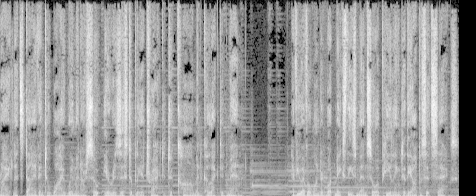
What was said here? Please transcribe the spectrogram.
Alright, let's dive into why women are so irresistibly attracted to calm and collected men. Have you ever wondered what makes these men so appealing to the opposite sex?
